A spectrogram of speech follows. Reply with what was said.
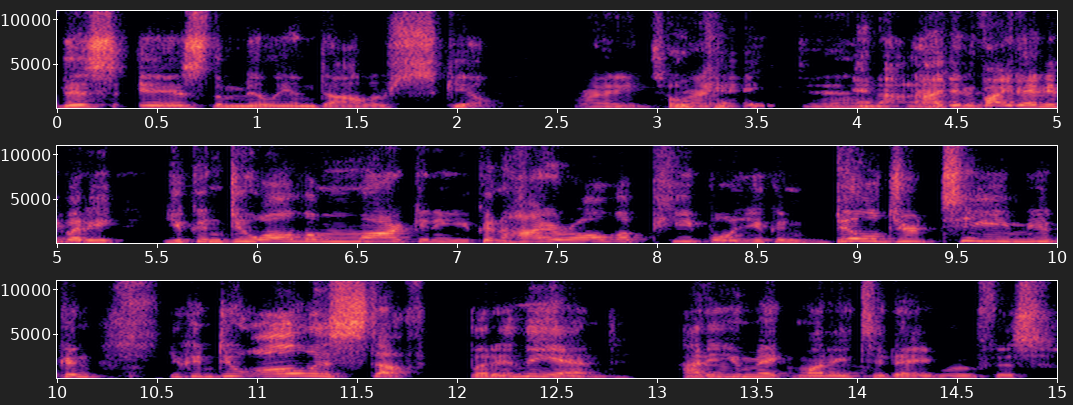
This is the million dollar skill. Right. right. Okay. Yeah. And I yeah. Invite anybody, you can do all the marketing, you can hire all the people, you can build your team, you can, you can do all this stuff. But in the end, how do you make money today, Rufus?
